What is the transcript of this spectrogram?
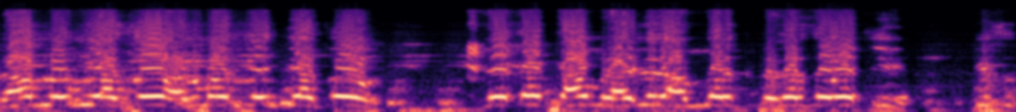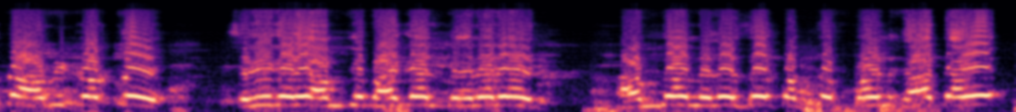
रामनवमी असो हनुमान जयंती असो जे काही काम राहिलेलं आमदार नगरसेवकाची ती सुद्धा आम्ही करतोय. सगळीकडे आमचे बायकां बॅनर आहेत. आमदार नगरसेवक फक्त फंड खात आहेत.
